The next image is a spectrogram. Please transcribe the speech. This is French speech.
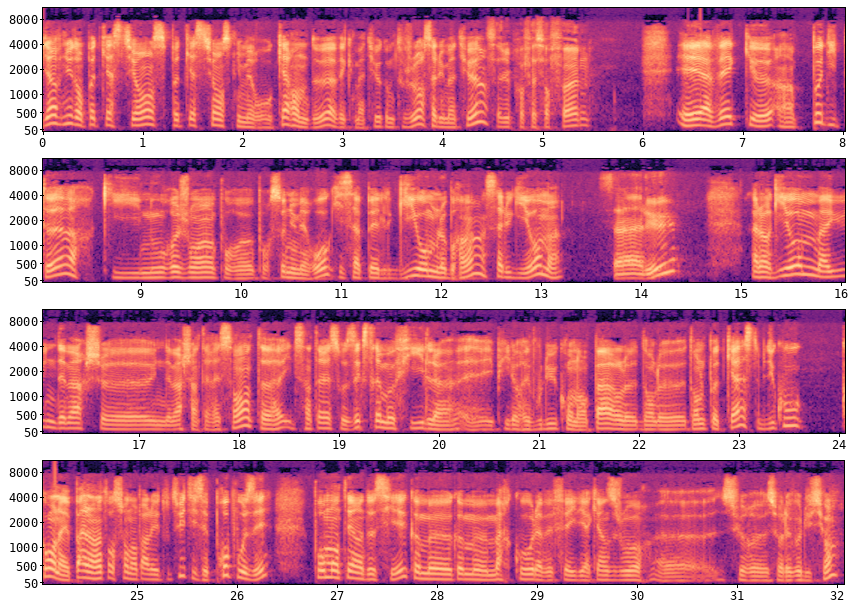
Bienvenue dans Podcast Science, Podcast Science numéro 42 avec Mathieu comme toujours. Salut Mathieu. Salut professeur Fun. Et avec euh, un poditeur qui nous rejoint pour, euh, pour ce numéro qui s'appelle Guillaume Lebrun. Salut Guillaume. Salut. Alors Guillaume a eu une démarche, euh, une démarche intéressante. Il s'intéresse aux extrémophiles et puis il aurait voulu qu'on en parle dans le, dans le podcast. Du coup, quand on n'avait pas l'intention d'en parler tout de suite, il s'est proposé pour monter un dossier, comme, euh, Marco l'avait fait il y a 15 jours euh, sur, euh, sur l'évolution.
